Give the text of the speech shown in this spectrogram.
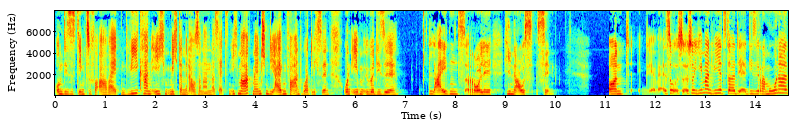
um dieses Ding zu verarbeiten? Wie kann ich mich damit auseinandersetzen? Ich mag Menschen, die eigenverantwortlich sind und eben über diese Leidensrolle hinaus sind. Und so, so, so jemand wie jetzt da, diese Ramona,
